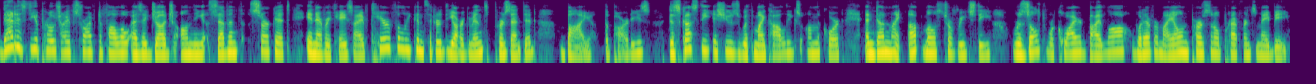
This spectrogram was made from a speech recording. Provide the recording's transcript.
that is the approach I have strived to follow as a judge on the Seventh Circuit. In every case, I have carefully considered the arguments presented by the parties, discussed the issues with my colleagues on the court, and done my utmost to reach the result required by law, whatever my own personal preference may be.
